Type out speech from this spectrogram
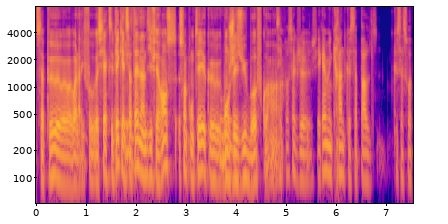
ça peut, euh, voilà, il faut aussi accepter qu'il y a une certaine indifférence, sans compter que, bon, Jésus, bof, quoi. C'est pour ça que j'ai quand même une crainte que ça parle, que ça soit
